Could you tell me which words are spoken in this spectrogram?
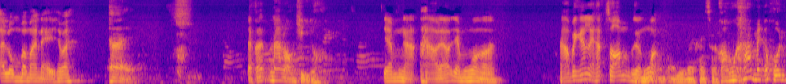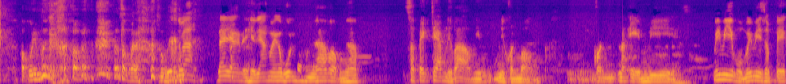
อารมณ์ประมาณไหนใช่ปะใช่ แต่ก็น่าลองขี่ดูแจมหงะหาวแล้วแจมง่วงเหรอหาวไปงั้นแหละครับ ซ้อมเผื่อง่วงรู้ไหมใครสวยขอบคุณครับแมงกะพรุนขอบคุณพี่พึ่งครับส่งมาแล้วขอบคุณใช่ปะได้ยังเห็นยังแมงกะพรุนขอบคุณครับขอบคุณครับ สเปคแจมหรือเปล่า มีมีคนบอก คนนางเอ็มวีไม่มีผมไม่มีสเปค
